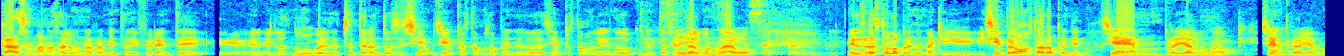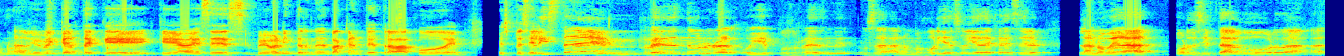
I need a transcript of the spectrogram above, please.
cada semana sale una herramienta diferente eh, en, en las nubes, etcétera. Entonces siempre, siempre estamos aprendiendo, siempre estamos leyendo documentación Sí, de algo nuevo. sí, exactamente. El resto lo aprenden aquí y siempre vamos a estar aprendiendo. Siempre hay algo nuevo aquí. Siempre hay algo A nuevo. mí me encanta que, que a veces veo en internet vacante de trabajo en especialista en redes neuronales. Oye, pues redes, o sea, a lo mejor y eso ya deja de ser la novedad, por decirte algo, ¿verdad? Ah,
